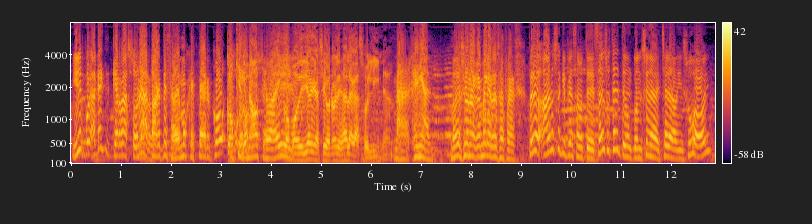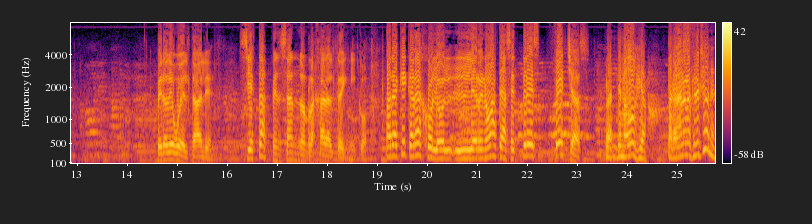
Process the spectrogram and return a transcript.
y acá hay que razonar. Aparte sabemos que es terco Como- y que no se va a ir. Como diría el gallego, no les da la gasolina. Nada, genial. Me voy a hacer una remera de esa frase. Pero, ah, no sé qué piensan ustedes. ¿Saben si ustedes tengo en condiciones de echar a Insúa hoy? Pero de vuelta, Ale. Si estás pensando en rajar al técnico, ¿para qué carajo lo, le renovaste hace tres fechas? Demagogia. Para ganar las elecciones.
